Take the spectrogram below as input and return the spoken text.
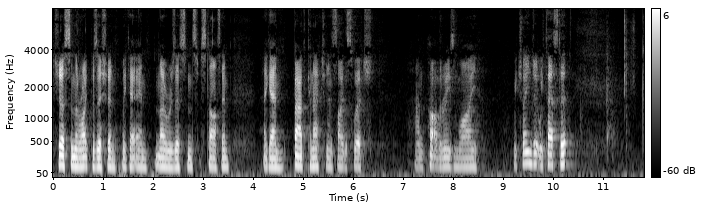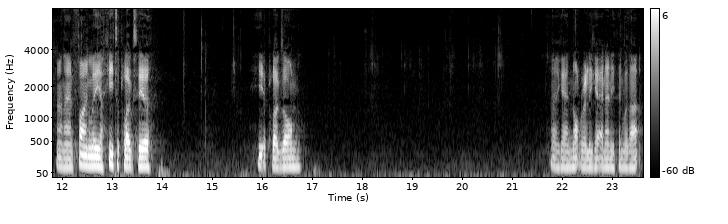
Just in the right position, we get in no resistance for starting. Again, bad connection inside the switch, and part of the reason why we change it, we test it. And then finally, a heater plugs here. Heater plugs on. Again, not really getting anything with that.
